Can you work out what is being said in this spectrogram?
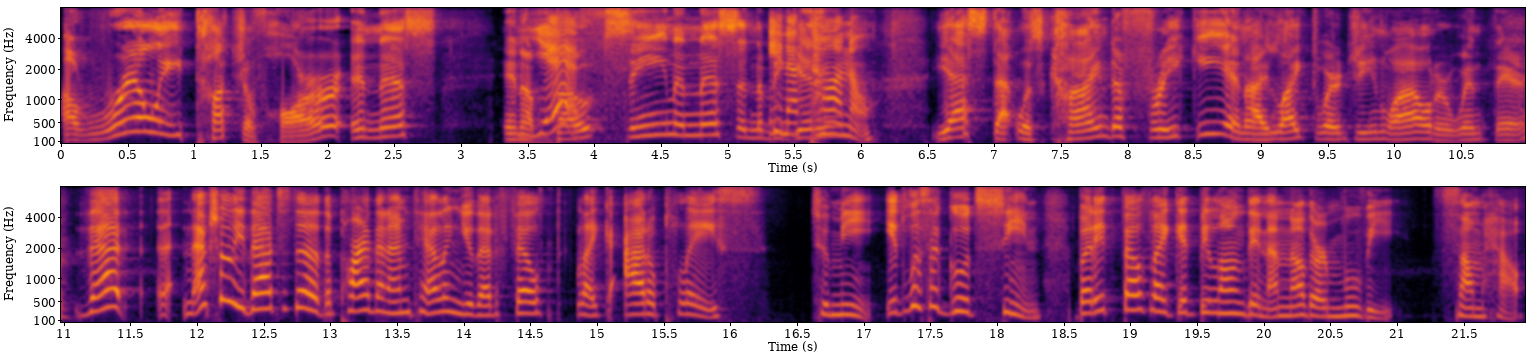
a really touch of horror in this, in a Yes. boat scene in this in the in beginning. a tunnel Yes, that was kind of freaky, and I liked where Gene Wilder went there. that uh, actually that's the the part that i'm telling you that felt like out of place to me it was a good scene but it felt like it belonged in another movie somehow.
